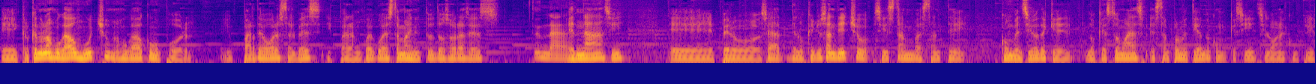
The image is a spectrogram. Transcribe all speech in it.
creo que no lo han jugado mucho, lo han jugado como por un par de horas tal vez. Y para un juego de esta magnitud, dos horas es, es nada. Es nada, sí. Eh, pero, o sea, de lo que ellos han dicho, sí están bastante convencidos de que lo que estos más están prometiendo, como que sí, sí lo van a cumplir.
